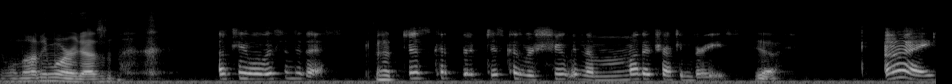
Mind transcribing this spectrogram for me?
Well, not anymore, he doesn't. Okay, well listen to this. Go ahead. Just cause we're, just cause we're shooting the mother trucking breeze. Yeah. I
